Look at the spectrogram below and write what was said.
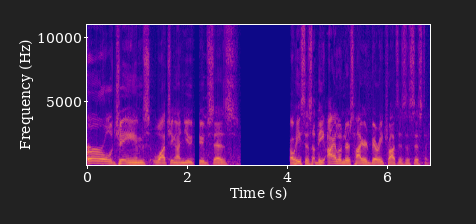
Earl James, watching on YouTube, says Oh, he says the Islanders hired Barry Trotz as assistant.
